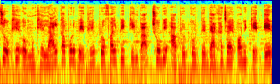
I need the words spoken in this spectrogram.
চোখে ও মুখে লাল কাপড় বেঁধে প্রোফাইল পিক কিংবা ছবি আপলোড করতে দেখা যায় অনেকে এর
